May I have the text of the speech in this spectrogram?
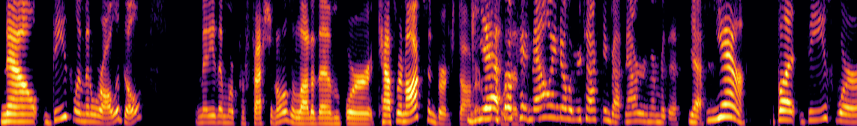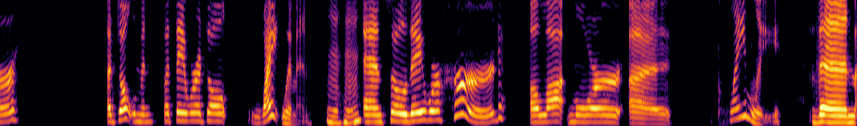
Now, these women were all adults. Many of them were professionals. A lot of them were Catherine Oxenberg's daughter. Yes. Okay. Now I know what you're talking about. Now I remember this. Yes. Yeah but these were adult women, but they were adult white women. Mm-hmm. And so they were heard a lot more uh, plainly than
